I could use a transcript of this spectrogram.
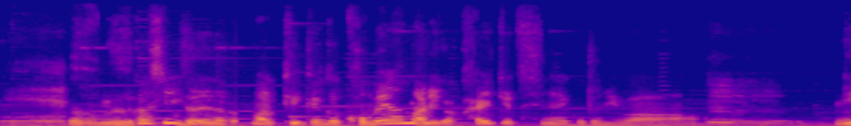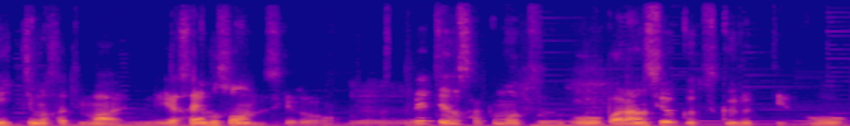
う。ね。だから難しいですよね。なんかまあ、結局米余りが解決しないことにはうん。ニッチもサチまあ野菜もそうなんですけどうん。全ての作物をバランスよく作るっていうのを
